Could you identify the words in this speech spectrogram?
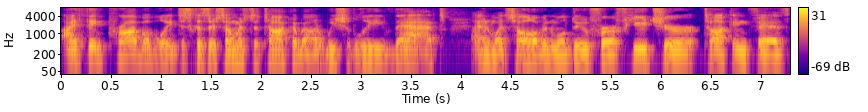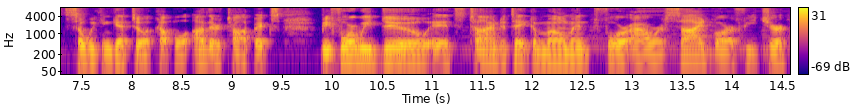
I think probably just because there's so much to talk about, we should leave that and what Sullivan we'll do for a future Talking Feds so we can get to a couple other topics. Before we do, it's time to take a moment for our sidebar feature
